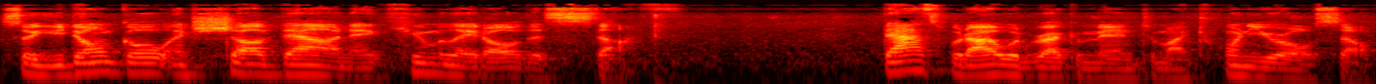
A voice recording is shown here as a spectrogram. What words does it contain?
So you don't go and shove down and accumulate all this stuff. That's what I would recommend to my 20 year old self.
